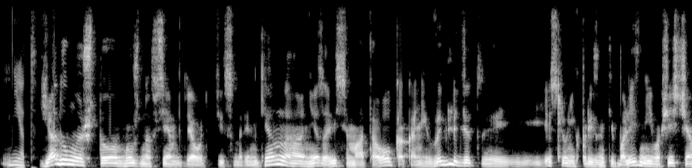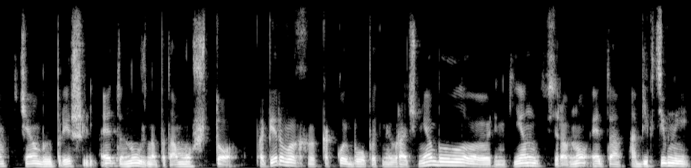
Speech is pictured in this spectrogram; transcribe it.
нет? Я думаю, что нужно всем делать птицам рентген, а независимо от того, как они выглядят, и есть ли у них признаки болезни, и вообще с чем, с чем вы пришли. Это нужно потому, что во-первых, какой бы опытный врач не был, рентген все равно это объективный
